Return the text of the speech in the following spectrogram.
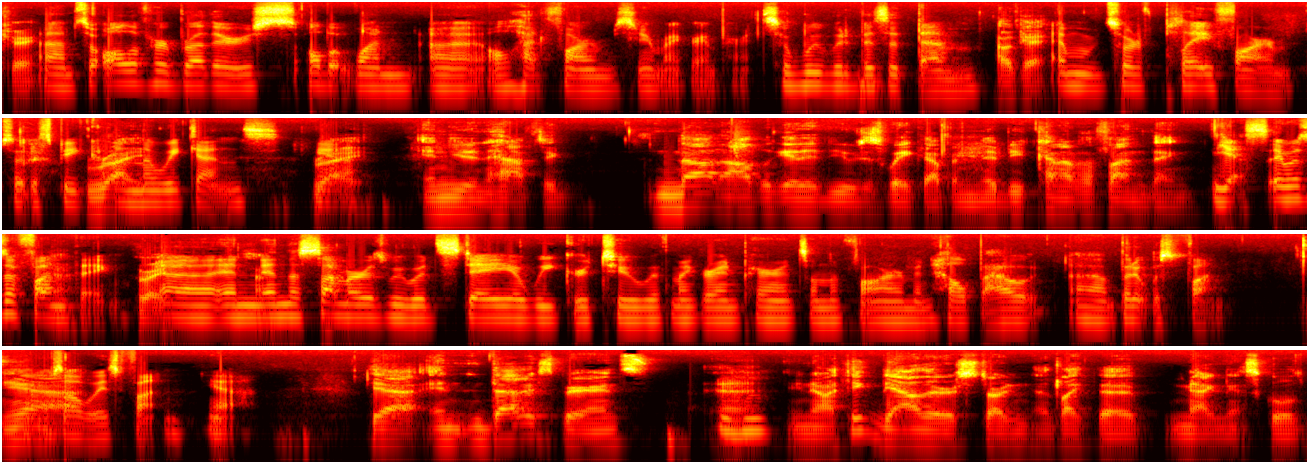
Okay. Um, so all of her brothers, all but one, uh, all had farms near my grandparents. So we would visit them Okay. and would sort of play farm, so to speak, Right. on the weekends. Yeah. Right. And you didn't have to, not obligated. You just wake up and it'd be kind of a fun thing. Yes, it was a fun thing. Right. Uh, and in the summers, we would stay a week or two with my grandparents on the farm and help out. Uh, but it was fun. It Yeah. was always fun. Yeah. Yeah, and that experience, uh, Mhm. you know, I think now they're starting like the magnet schools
